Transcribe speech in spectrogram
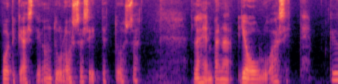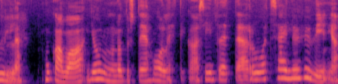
podcasti on tulossa sitten tuossa lähempänä joulua sitten. Kyllä mukavaa joulun odotusta ja huolehtikaa siitä, että ruoat säilyy hyvin. Ja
